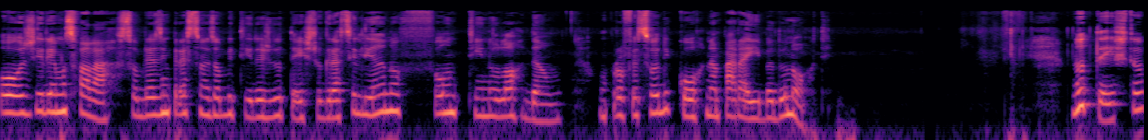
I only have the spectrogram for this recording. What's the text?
hoje iremos falar sobre as impressões obtidas do texto Graciliano Fontino Lordão, um professor de cor na Paraíba do Norte. No texto,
